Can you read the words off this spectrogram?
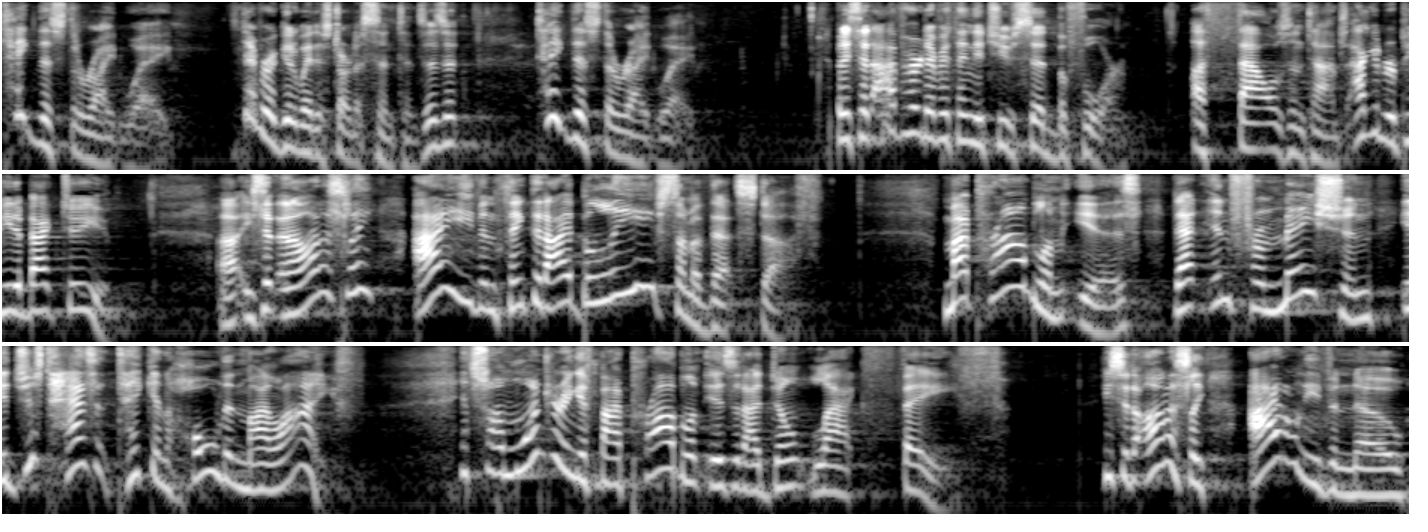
take this the right way. It's never a good way to start a sentence, is it? Take this the right way. But he said, I've heard everything that you've said before a thousand times. I could repeat it back to you. Uh, he said, and honestly, I even think that I believe some of that stuff. My problem is that information, it just hasn't taken hold in my life. And so I'm wondering if my problem is that I don't lack faith. He said, honestly, I don't even know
